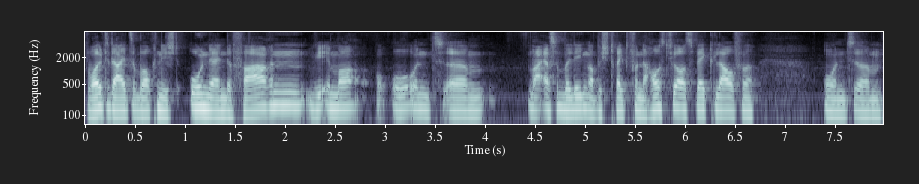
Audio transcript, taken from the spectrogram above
wollte da jetzt aber auch nicht ohne Ende fahren, wie immer. Und ähm, war erst überlegen, ob ich direkt von der Haustür aus weglaufe und ähm,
